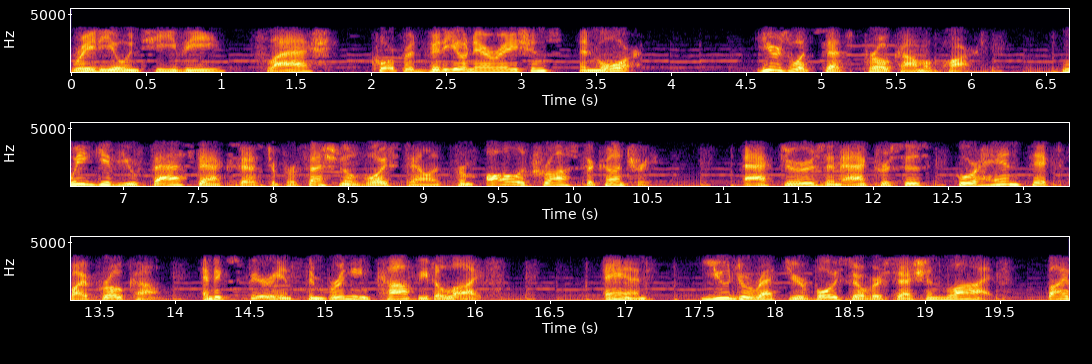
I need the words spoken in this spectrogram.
radio and TV, flash, corporate video narrations, and more. Here's what sets Procom apart we give you fast access to professional voice talent from all across the country. Actors and actresses who are handpicked by Procom and experienced in bringing copy to life. And you direct your voiceover session live, by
